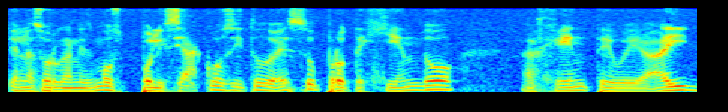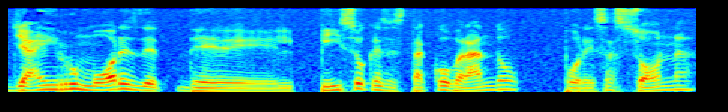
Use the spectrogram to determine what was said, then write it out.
en los organismos policíacos y todo eso, protegiendo a gente, güey. Ya hay rumores del de, piso que se está cobrando por esa zona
